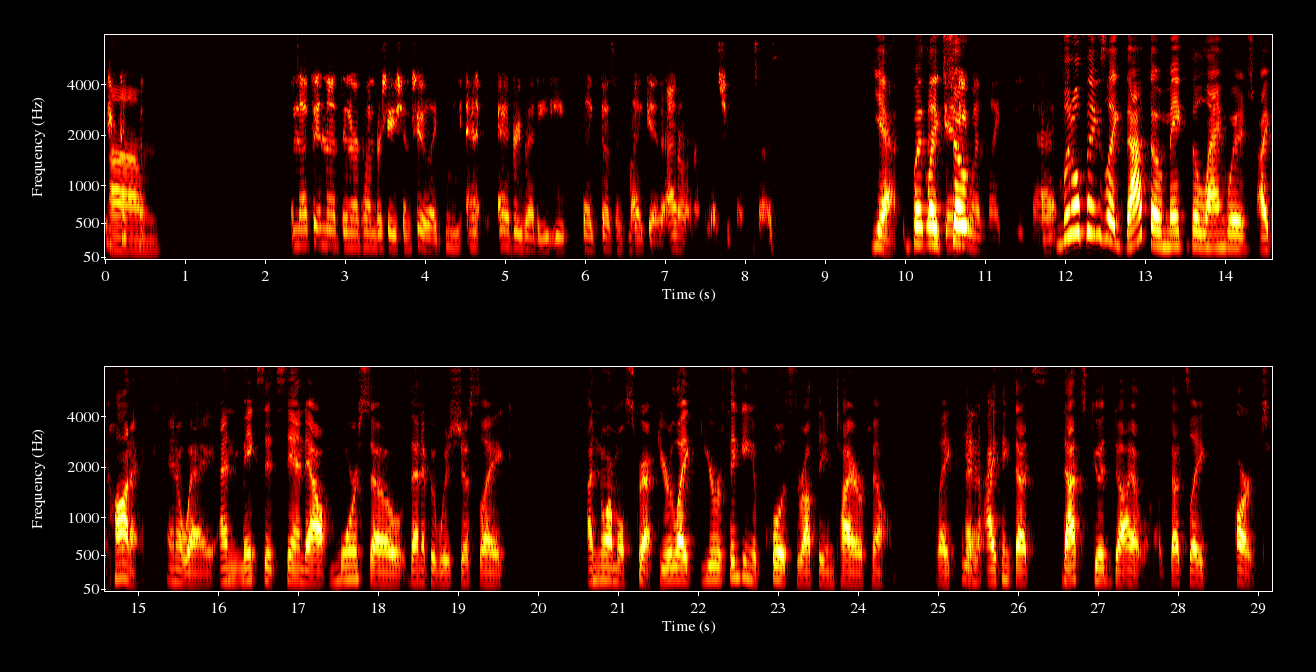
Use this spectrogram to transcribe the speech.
Um, and that's in that dinner conversation too. Like everybody eat like doesn't like it. I don't remember what she fucking says. yeah, but like, so anyone like eat that. little things like that though make the language iconic in a way and makes it stand out more so than if it was just like a normal script. You're like you're thinking of quotes throughout the entire film. Like and I think that's that's good dialogue. That's like art.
